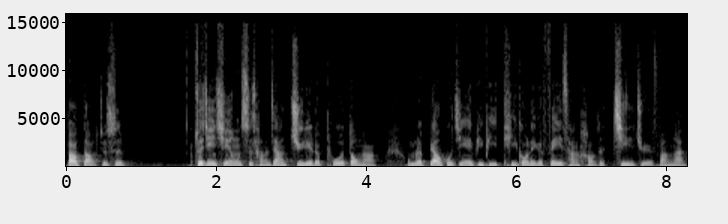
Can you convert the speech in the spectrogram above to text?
报告，就是最近金融市场的这样剧烈的波动啊，我们的标股金 APP 提供了一个非常好的解决方案。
